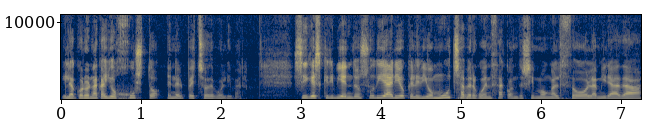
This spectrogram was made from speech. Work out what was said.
y la corona cayó justo en el pecho de Bolívar. Sigue escribiendo en su diario que le dio mucha vergüenza cuando Simón alzó la mirada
